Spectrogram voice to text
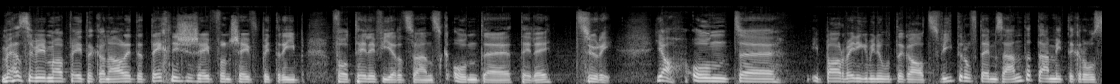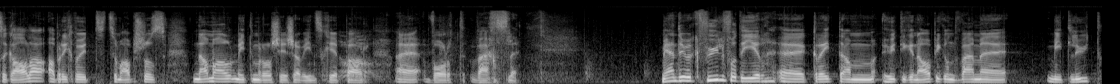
Merci vielmals, Peter Canale, der technische Chef und Chefbetrieb von Tele24 und äh, Tele Zürich. Ja, und äh, in ein paar wenigen Minuten geht es weiter auf dem Sender, dann mit der grossen Gala. Aber ich würde zum Abschluss nochmal mit dem Roger Schawinski ein paar äh, Worte wechseln. Wir haben über Gefühl von dir äh, geredet am heutigen Abend und wenn man mit Leuten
